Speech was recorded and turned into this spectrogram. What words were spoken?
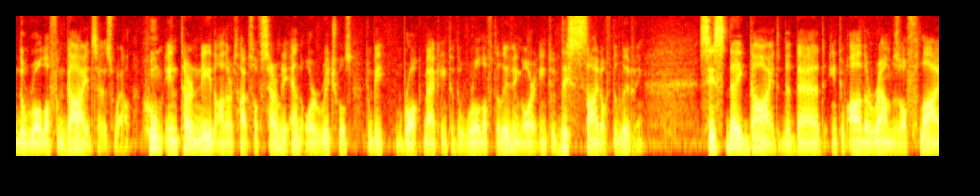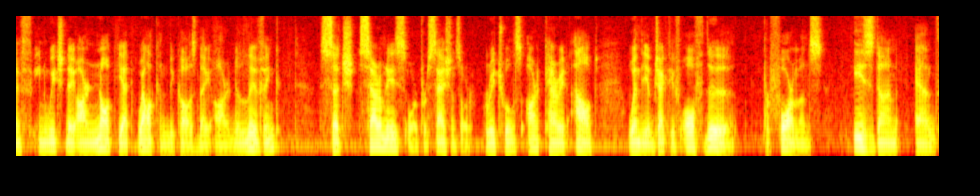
the role of guides as well, whom in turn need other types of ceremony and or rituals to be brought back into the world of the living or into this side of the living since they guide the dead into other realms of life in which they are not yet welcomed because they are the living, such ceremonies or processions or rituals are carried out when the objective of the performance is done and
